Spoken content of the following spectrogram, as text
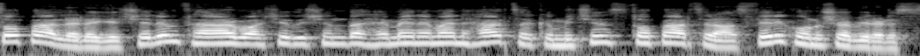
Stoperlere geçelim. Fenerbahçe dışında hemen hemen her takım için stoper transferi konuşabiliriz.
